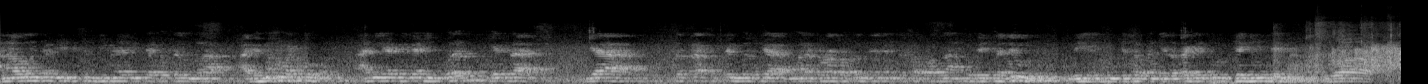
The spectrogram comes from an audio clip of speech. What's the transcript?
अनावरण करण्याची संधी मिळाली त्याबद्दल मला अभिमान वाटतो. आणि या ठिकाणी परत एकदा या सतरा सप्टेंबरच्या मराठवाडा स्वातंत्र्य दिनाच्या सर्वांना शुभेच्छा देऊन मी तुमच्या सर्वांची रजा घेतो. जय हिंद जय महाराष्ट्र.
